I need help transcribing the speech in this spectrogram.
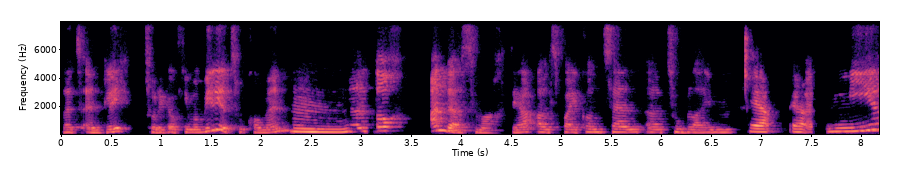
letztendlich, zurück auf die Immobilie zu kommen, mm. dann doch anders macht, ja, als bei Konzern äh, zu bleiben. Ja, ja. Bei mir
